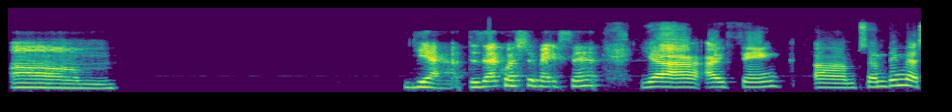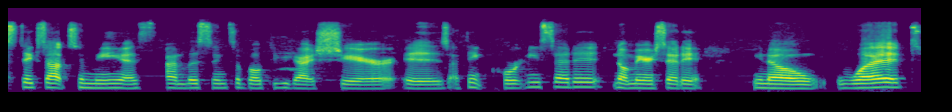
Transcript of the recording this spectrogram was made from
Um yeah does that question make sense? Yeah i think um, something that sticks out to me as i'm listening to both of you guys share is i think courtney said it no mary said it you know what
